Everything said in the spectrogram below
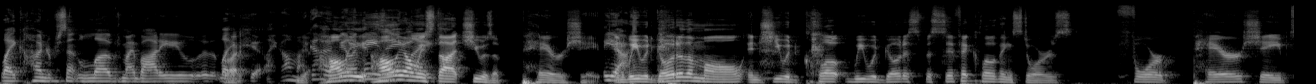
like 100% loved my body. Like, like oh my Yeah. God. I Holly. Holly always like- thought she was a pear shape Yeah. And we would go to the mall and she would clo- we would go to specific clothing stores for pear shaped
